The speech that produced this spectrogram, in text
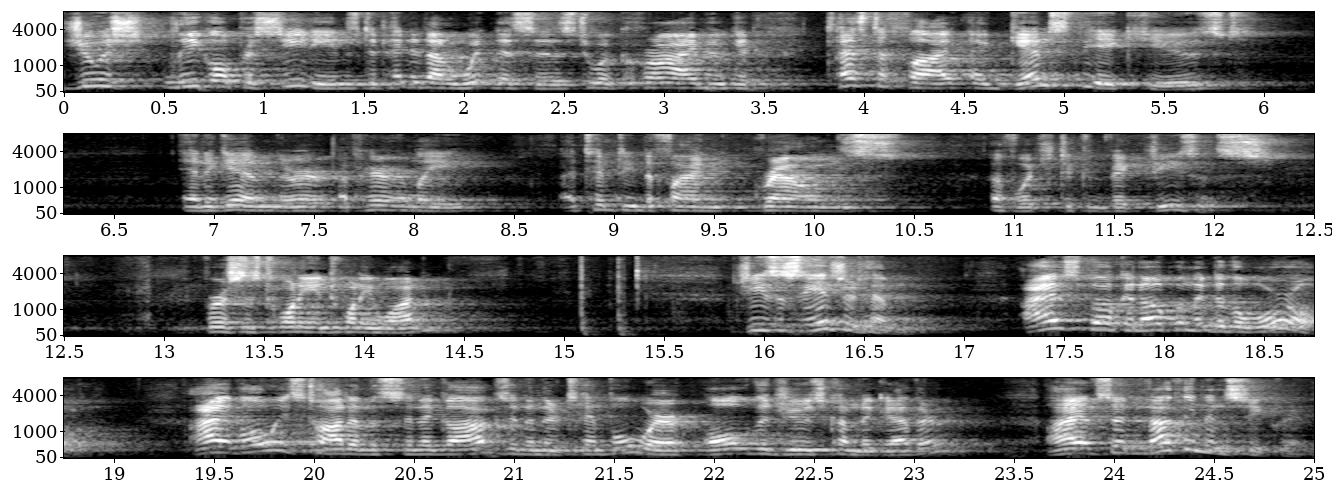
Jewish legal proceedings depended on witnesses to a crime who could testify against the accused. And again, they're apparently attempting to find grounds of which to convict Jesus. Verses 20 and 21 Jesus answered him, I have spoken openly to the world. I have always taught in the synagogues and in their temple where all the Jews come together. I have said nothing in secret.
